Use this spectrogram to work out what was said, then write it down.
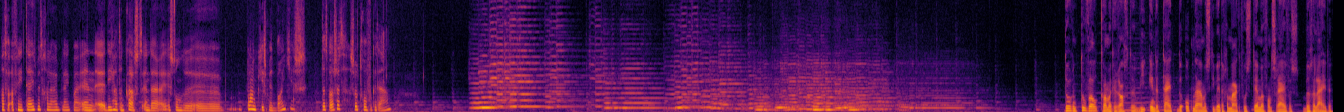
had we affiniteit met geluid blijkbaar. En eh, die had een kast. En daar stonden eh, plankjes met bandjes. Dat was het. Zo trof ik het aan. Door een toeval kwam ik erachter wie in de tijd de opnames die werden gemaakt voor stemmen van schrijvers begeleidde.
